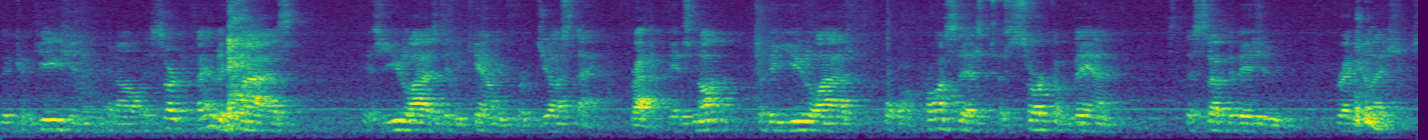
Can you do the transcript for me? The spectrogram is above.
the confusion and all, is certain family ties is utilized in the county for just that. Right. It's not to be utilized for a process to circumvent the subdivision regulations.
